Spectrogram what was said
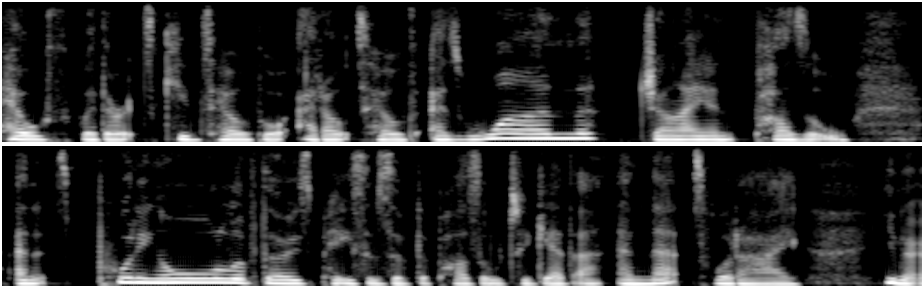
health, whether it's kids' health or adults' health, as one giant puzzle. And it's putting all of those pieces of the puzzle together. And that's what I, you know,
